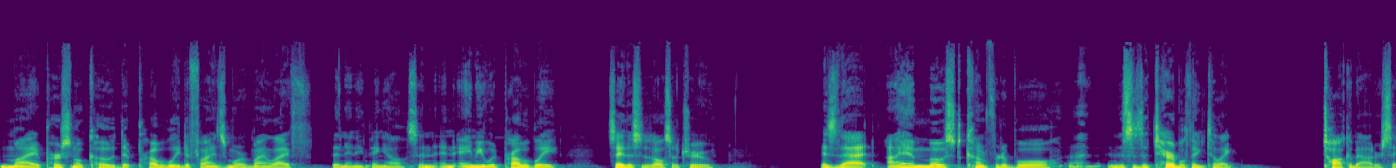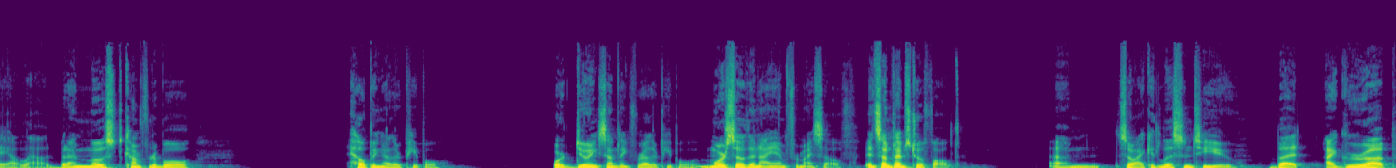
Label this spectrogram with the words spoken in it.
my personal code that probably defines more of my life than anything else, and, and Amy would probably say this is also true, is that I am most comfortable. And this is a terrible thing to like talk about or say out loud, but I'm most comfortable helping other people or doing something for other people more so than I am for myself, and sometimes to a fault. Um, so I could listen to you, but I grew up,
